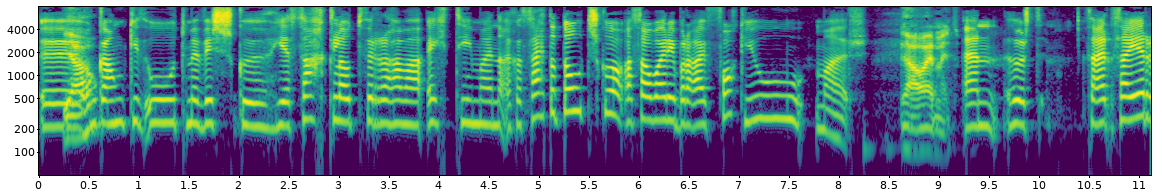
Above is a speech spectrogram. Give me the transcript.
uh, gangið út með visku. Ég er þakklátt fyrir að hafa eitt tíma en eitthvað þetta dót sko að þá væri ég bara I fuck you maður. Já, en þú veist það er, það er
